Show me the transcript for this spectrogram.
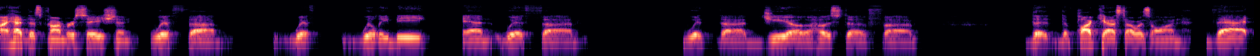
I had this conversation with uh, with Willie B and with uh, with uh, Geo, the host of uh, the the podcast I was on, that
